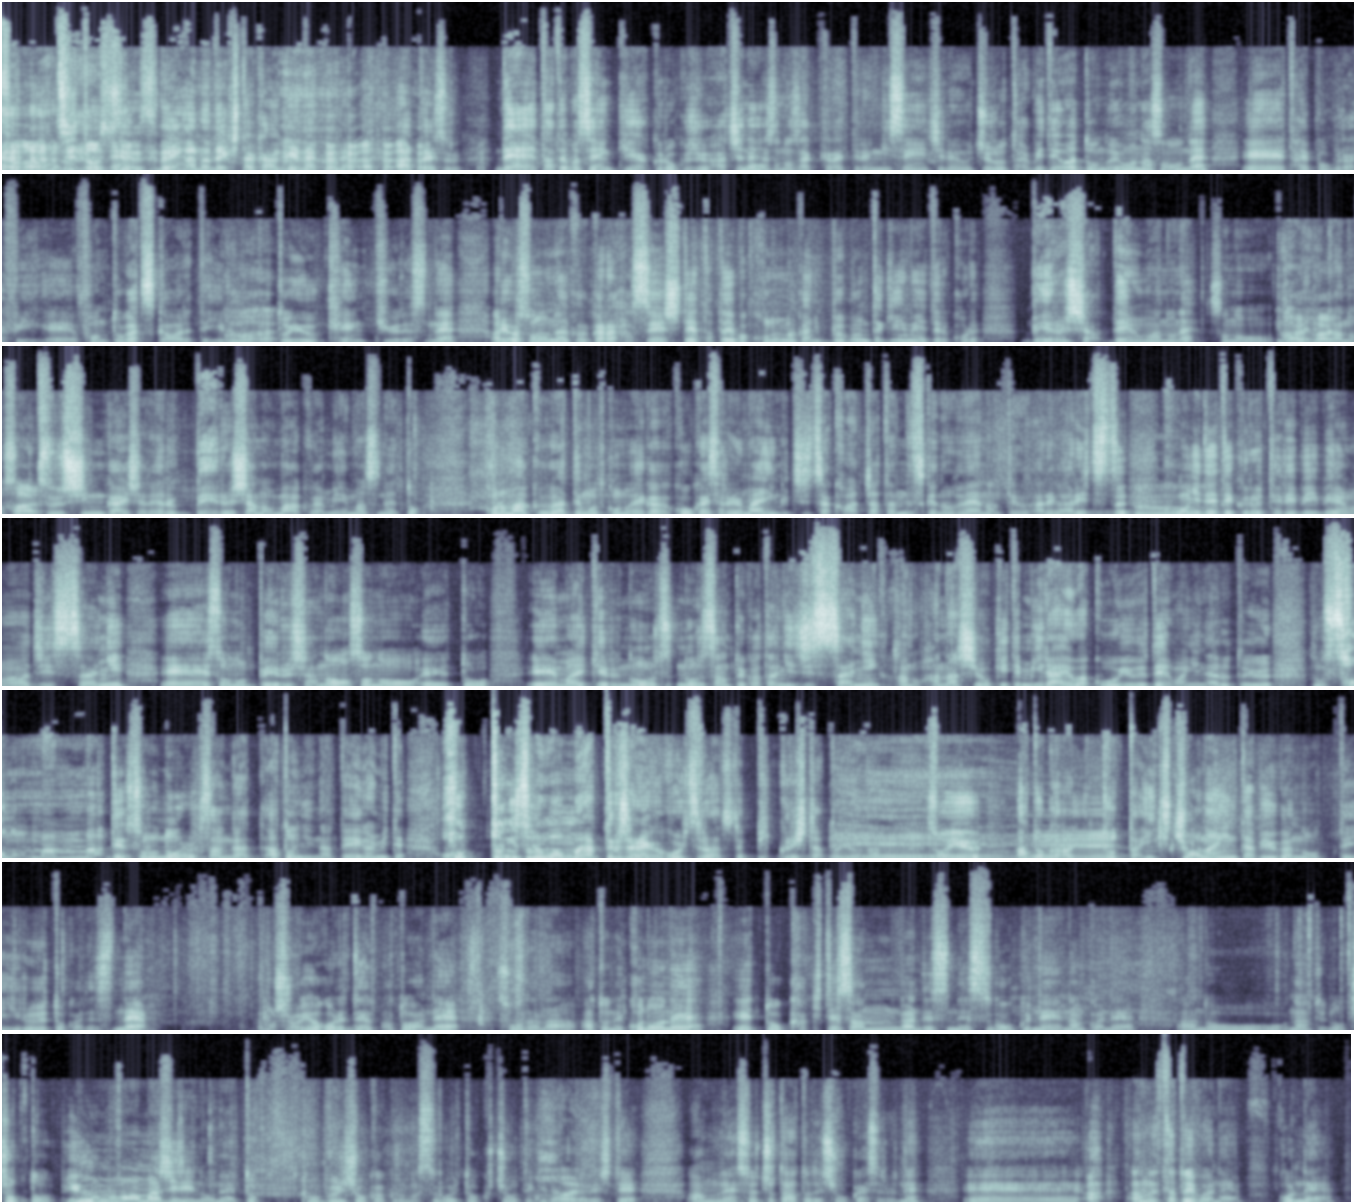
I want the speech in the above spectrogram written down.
その字としてですね。映画の出来とは関係なくねあったりする。で例えば1968年そのさっきから言ってる2001年宇宙の旅ではどのようなそのね、えータイポグラフィー、えーフォントが使われているのはい。かという研究ですね、あるいはその中から派生して例えばこの中に部分的に見えてるこれベル社電話のねそのアメリカのそのはい。通信会社であるベル社のマークが見えますねと。このマークはでもこの映画が公開される前に実は変わっちゃったんですけどねなんていうあれがありつつ、ここに出てくるテレビ電話は実際に、えーそのベル社のその、えー、と A. マイケルノルノルさんという方に実際にあの話を聞いて未来はこういう電話になるというそのそのまんまでそのノルさんが後になって映画見て本当にそのまんまやってるじゃないかこいつらっつってびっくりしたというようなそういう後から撮った貴重なインタビューが載っているとかですね。面白いよこれ。であとはねそうだな。あとねこのねえっと書き手さんがですねすごくねなんかねあのーなんていうの？ちょっとユーモア混じりのねとこう文章を書くのがすごい特徴的だったりして、あのねそれちょっと後で紹介するね。えーああのね例えばねこれね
